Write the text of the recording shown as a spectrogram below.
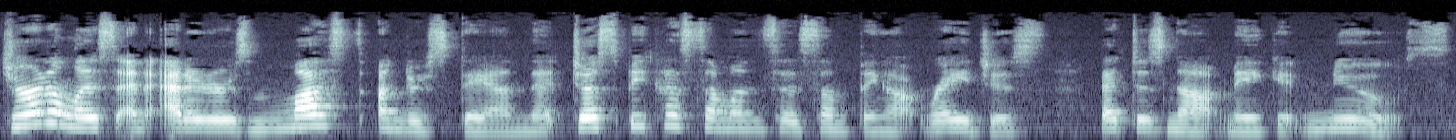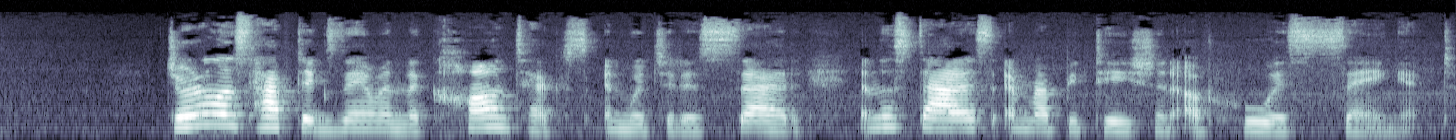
Journalists and editors must understand that just because someone says something outrageous, that does not make it news. Journalists have to examine the context in which it is said and the status and reputation of who is saying it.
